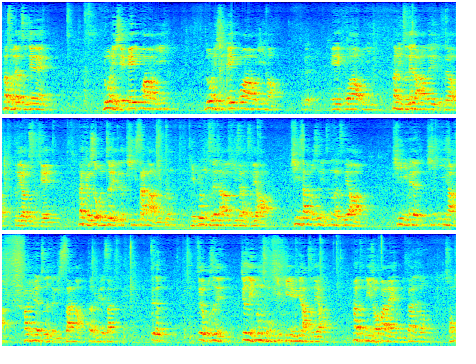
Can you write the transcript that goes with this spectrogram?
那什么叫直接呢？如果你写 A 括号一。如果你是 A 挂号一哈，这个 A 括号一，那你直接拿到这些资料，这个要直接。那可是我们这里这个 T 三啊，你不能你不能直接拿到 T 三的资料啊。T 三不是你真正的资料啊，T 里面的 T 一哈，它里面的值是等于三啊，这里面的三，这个这个不是你，就是你不能从 T T 里面去拿资料。那你怎么办呢？你当然说从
